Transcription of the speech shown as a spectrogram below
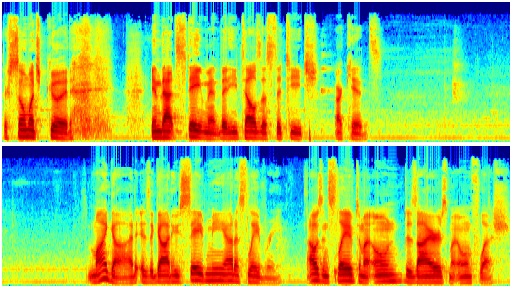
There's so much good in that statement that he tells us to teach our kids. My God is a God who saved me out of slavery. I was enslaved to my own desires, my own flesh.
